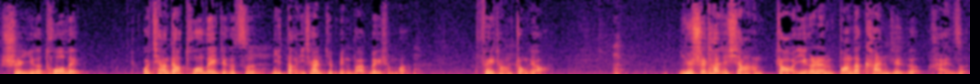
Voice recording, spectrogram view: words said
是一个拖累，我强调“拖累”这个字，你等一下你就明白为什么非常重要。于是他就想找一个人帮他看这个孩子，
